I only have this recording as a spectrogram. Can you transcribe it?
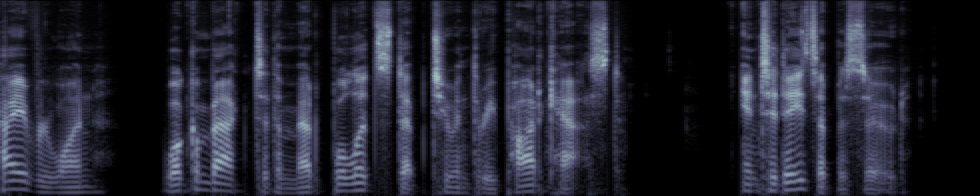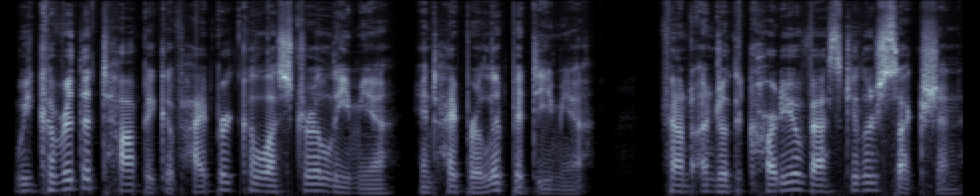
Hi, everyone. Welcome back to the MedBullet Step 2 and 3 podcast. In today's episode, we cover the topic of hypercholesterolemia and hyperlipidemia found under the cardiovascular section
